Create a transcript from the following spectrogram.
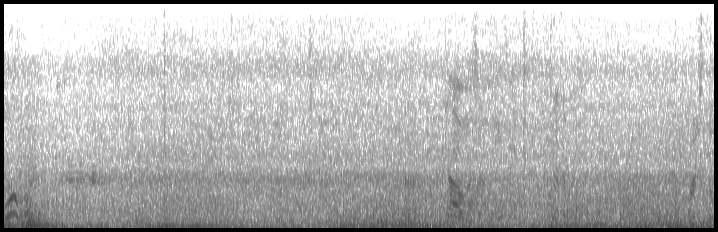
Woo. That was amazing. Where's the?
